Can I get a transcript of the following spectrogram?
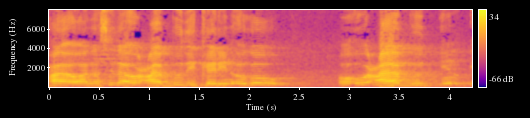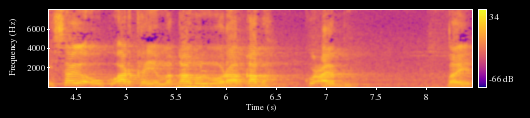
waxa aadan sidaa u caabudi karin ogow oo u caabud in isaga uu ku arkayo maqaamu lmuraaqaba ku caabud. Ayb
